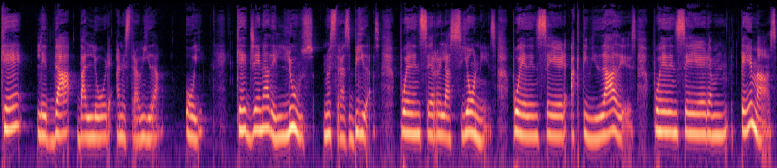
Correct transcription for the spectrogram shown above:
¿Qué le da valor a nuestra vida hoy? ¿Qué llena de luz nuestras vidas. Pueden ser relaciones, pueden ser actividades, pueden ser em, temas,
